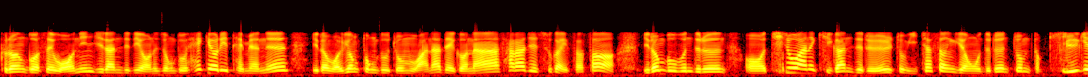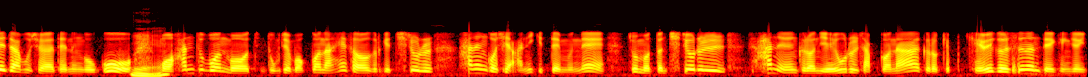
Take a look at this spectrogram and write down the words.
그런 것의 원인 질환들이 어느 정도 해결이 되면은 이런 월경통도 좀 완화되거나 사라질 수가 있어서 이런 부분들은 어 치료하는 기간들을 좀 이차성인 경우들은 좀 더 길게 잡으셔야 되는 거고 예. 뭐 한두 번 뭐 진통제 먹거나 해서 그렇게 치료를 하는 것이 아니기 때문에 좀 어떤 치료를 하는 그런 예우를 잡거나 그렇게 계획을 쓰는데 굉장히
